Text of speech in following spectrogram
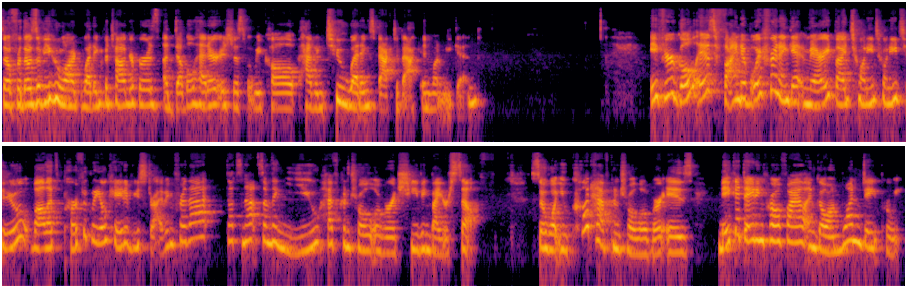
So for those of you who aren't wedding photographers, a double header is just what we call having two weddings back to back in one weekend. If your goal is find a boyfriend and get married by 2022, while it's perfectly okay to be striving for that, that's not something you have control over achieving by yourself. So what you could have control over is make a dating profile and go on one date per week.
